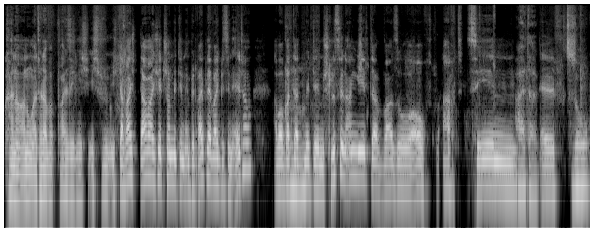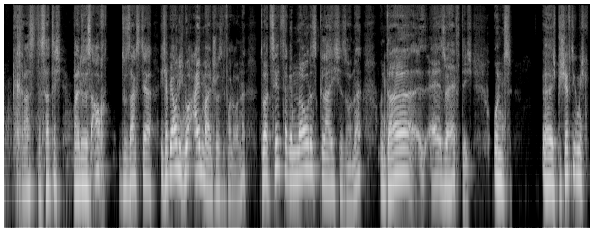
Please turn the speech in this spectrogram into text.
Keine Ahnung, Alter, da weiß ich nicht. Ich, ich, da, war ich, da war ich jetzt schon mit dem MP3-Player, war ich ein bisschen älter. Aber was Mhm. das mit dem Schlüsseln angeht, da war so auch acht, zehn, Alter, elf. so krass. Das hatte ich, weil du das auch, du sagst ja, ich habe ja auch nicht nur einmal einen Schlüssel verloren, ne? Du erzählst ja genau das Gleiche so, ne? Und da äh, so heftig. Und äh, ich beschäftige mich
